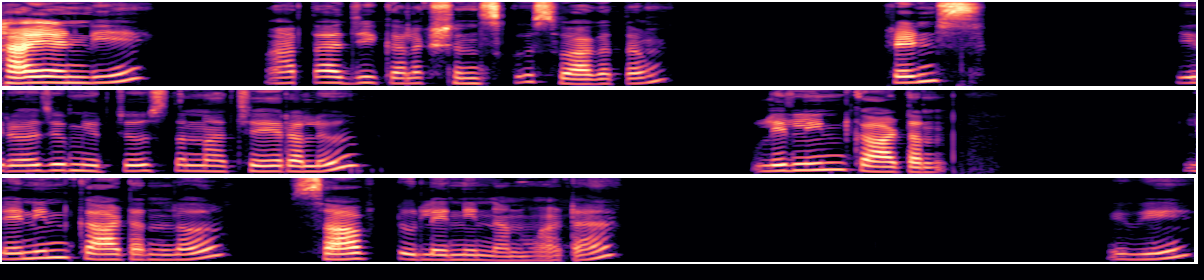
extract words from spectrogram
హాయ్ అండి. మాతాజీ కలెక్షన్స్కు స్వాగతం. ఫ్రెండ్స్ ఈరోజు మీరు చూస్తున్న చీరలు లెనిన్ కాటన్. లెనిన్ కాటన్లో సాఫ్ట్ లెనిన్ అనమాట ఇవి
